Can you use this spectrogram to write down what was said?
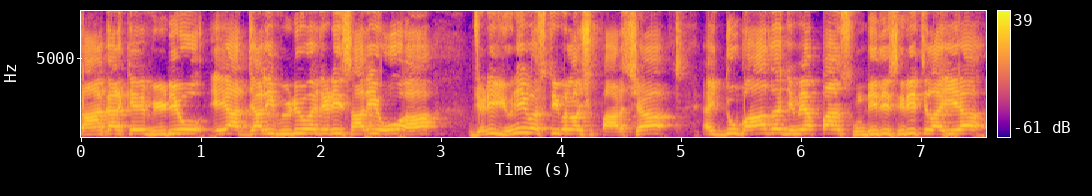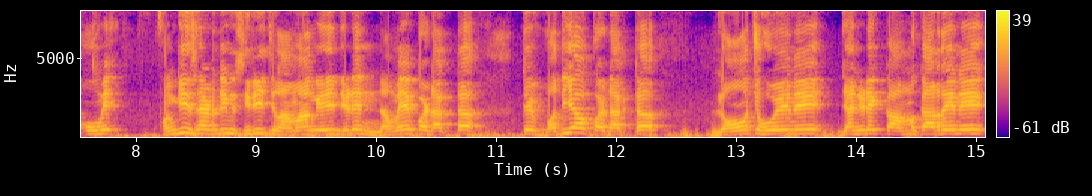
ਤਾਂ ਕਰਕੇ ਵੀਡੀਓ, ਇਹ ਅੱਜ ਵਾਲੀ ਵੀਡੀਓ ਹੈ ਜਿਹੜੀ ਸਾਰੀ ਉਹ ਆ, ਜਿਹੜੀ ਯੂਨੀਵਰਸਿਟੀ ਵੱਲੋਂ ਸਿਫਾਰਿਸ਼ ਆ। ਇਦੋਂ ਬਾਅਦ ਜਿਵੇਂ ਆਪਾਂ ਸੁੰਡੀ ਦੀ ਸੀਰੀ ਚਲਾਈ ਆ, ਉਵੇਂ ਫੰਗੀ ਫੰਗੀਸਾਈਡ ਦੀ ਵੀ ਸੀਰੀ ਚਲਾਵਾਂਗੇ, ਜਿਹੜੇ ਨਵੇਂ ਪ੍ਰੋਡਕਟ ਤੇ ਵਧੀਆ ਪ੍ਰੋਡਕਟ ਲਾਂਚ ਹੋਏ ਨੇ ਜਾਂ ਜਿਹੜੇ ਕੰਮ ਕਰ ਰਹੇ ਨੇ,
